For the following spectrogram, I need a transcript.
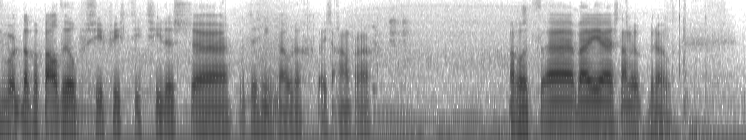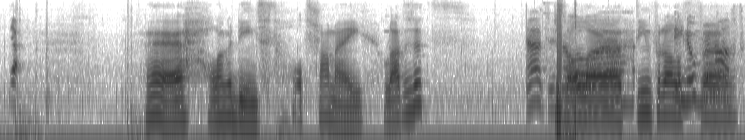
wordt- dat bepaalt heel precies justitie, dus eh, dat is niet nodig, deze aanvraag. Maar goed, eh, wij eh, staan weer op het bureau. Ja. Hé, lange dienst. Godsamme. Hoe laat is het? Ja, het is, Het is al eh, tien voor half... één over de nacht.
